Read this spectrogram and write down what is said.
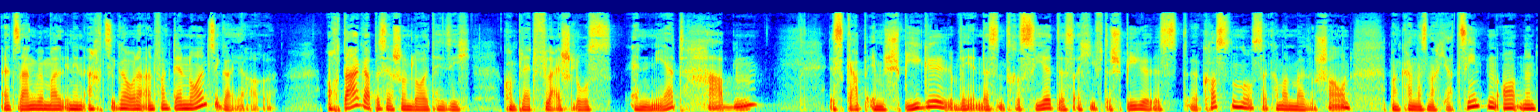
als sagen wir mal in den 80er oder Anfang der 90er Jahre. Auch da gab es ja schon Leute, die sich komplett fleischlos ernährt haben es gab im Spiegel, wen das interessiert, das Archiv des Spiegel ist äh, kostenlos, da kann man mal so schauen. Man kann das nach Jahrzehnten ordnen.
